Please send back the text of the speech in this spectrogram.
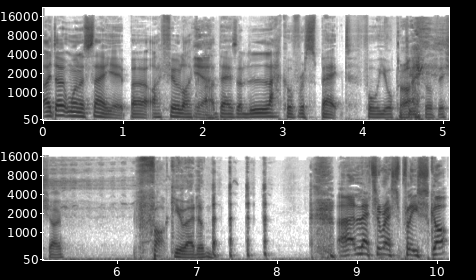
I don't want to say it, but I feel like Yeah. uh, there's a lack of respect for your producer Right. of this show. Fuck you, Adam. uh, letter S, please, Scott.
